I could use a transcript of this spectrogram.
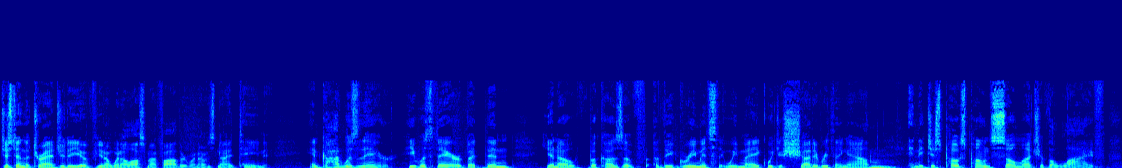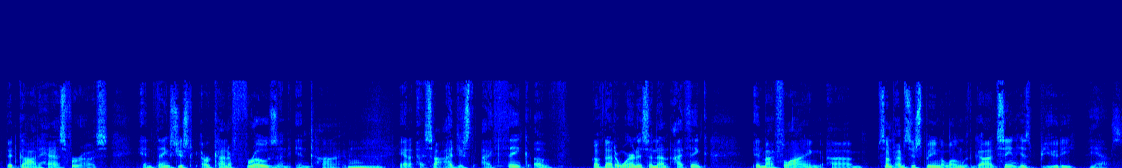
just in the tragedy of, you know, when I lost my father when I was 19. And God was there. He was there. But then, you know, because of, of the agreements that we make, we just shut everything out. Mm. And it just postpones so much of the life that God has for us. And things just are kind of frozen in time. Mm. And uh, so I just, I think of, of that awareness. And I think in my flying, um, sometimes just being alone with God, seeing His beauty, yes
